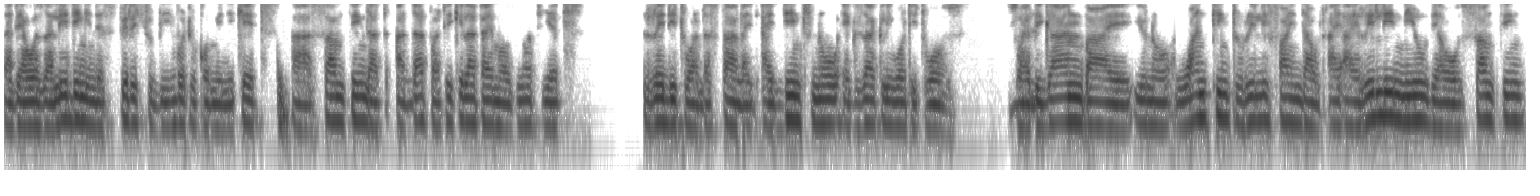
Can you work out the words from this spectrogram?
that there was a leading in the spirit to be able to communicate uh, something that at that particular time I was not yet ready to understand. I, I didn't know exactly what it was. So I began by, you know, wanting to really find out. I, I really knew there was something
